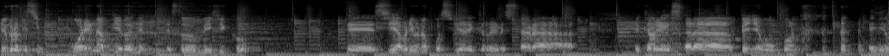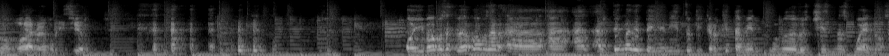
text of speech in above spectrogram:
Yo creo que si Morena pierde en el Estado de México, eh, sí habría una posibilidad de que regresara, de que regresara Peña Bombón. Peña Bombón. ya no en prisión. Oye, vamos, a, vamos al tema de Peña Nieto, que creo que también uno de los chismes buenos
